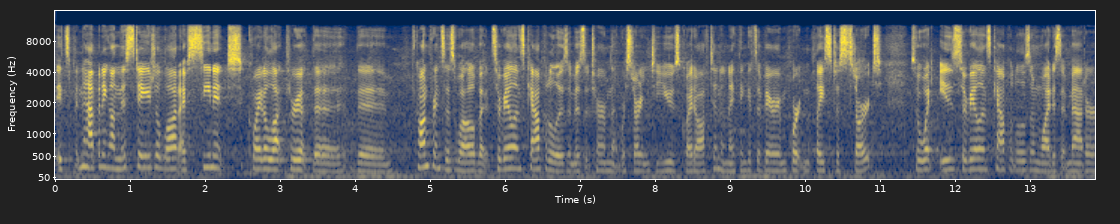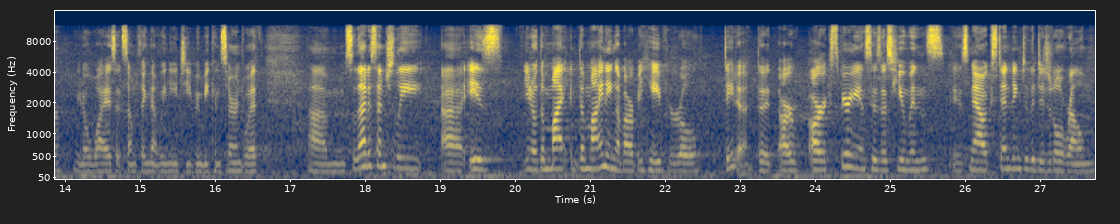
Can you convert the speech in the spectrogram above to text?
it's been happening on this stage a lot. I've seen it quite a lot throughout the the conference as well. But surveillance capitalism is a term that we're starting to use quite often, and I think it's a very important place to start. So, what is surveillance capitalism? Why does it matter? You know, why is it something that we need to even be concerned with? Um, so that essentially uh, is, you know, the mi- the mining of our behavioral data. The, our, our experiences as humans is now extending to the digital realm.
